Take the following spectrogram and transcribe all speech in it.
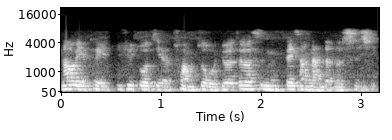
然后也可以继续做自己的创作。我觉得这个是非常难得的事情，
